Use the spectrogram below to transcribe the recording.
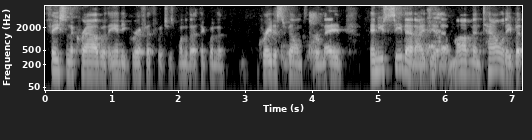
Face in the Crowd with Andy Griffith, which is one of the, I think, one of the greatest films ever made and you see that idea that mob mentality but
